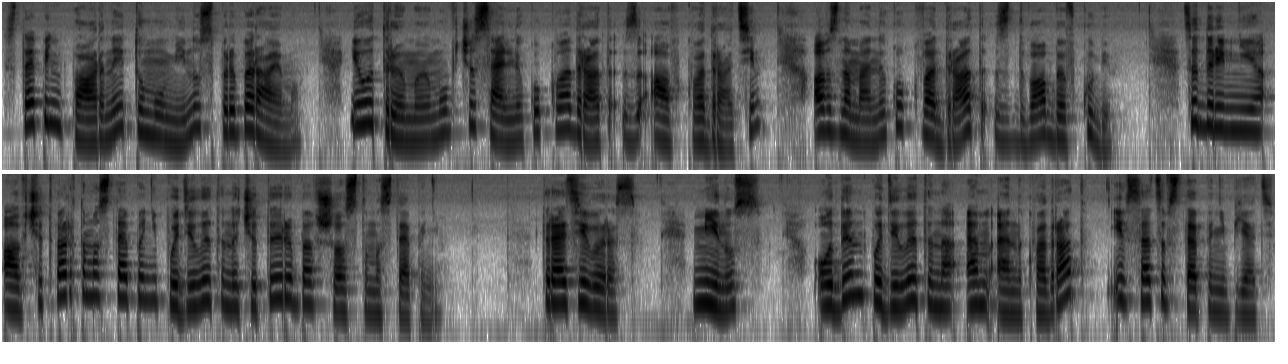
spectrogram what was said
Степінь парний, тому мінус прибираємо. І отримуємо в чисельнику квадрат з а в квадраті, а в знаменнику квадрат з 2b в кубі. Це дорівнює а в четвертому степені поділити на 4b в шостому степені. Третій вираз. Мінус 1 поділити на mn квадрат і все це в степені 5.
